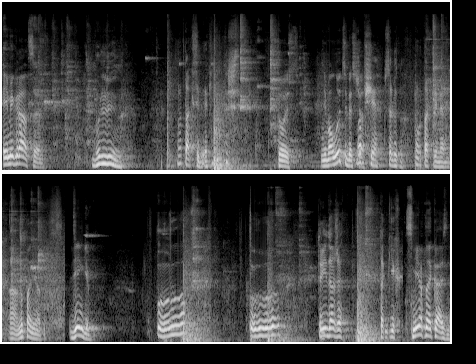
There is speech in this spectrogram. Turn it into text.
Эмиграция. Блин. Ну так себе. То есть не волнует тебя сейчас? Вообще, абсолютно. Вот так примерно. А, ну понятно. Деньги. Оп. Оп. Три даже таких. Смертная казнь.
